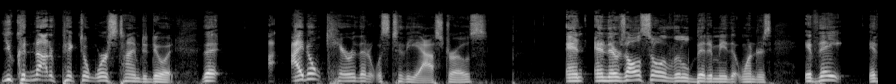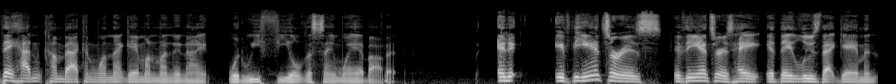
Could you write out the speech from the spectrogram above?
you could not have picked a worse time to do it. That I don't care that it was to the Astros. And and there's also a little bit of me that wonders if they if they hadn't come back and won that game on Monday night, would we feel the same way about it? And it, if the answer is if the answer is hey, if they lose that game and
